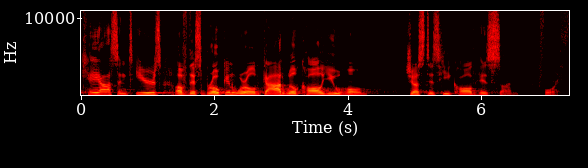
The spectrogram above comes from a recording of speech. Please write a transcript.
chaos and tears of this broken world, God will call you home, just as he called his son forth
